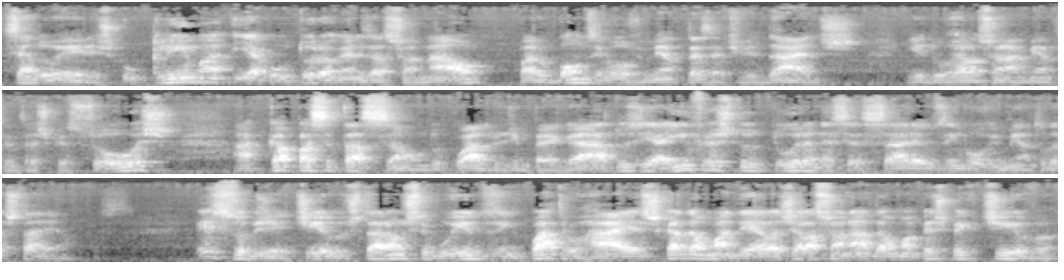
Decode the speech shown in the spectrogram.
sendo eles o clima e a cultura organizacional para o bom desenvolvimento das atividades e do relacionamento entre as pessoas a capacitação do quadro de empregados e a infraestrutura necessária ao desenvolvimento das tarefas. Esses objetivos estarão distribuídos em quatro raias, cada uma delas relacionada a uma perspectiva,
